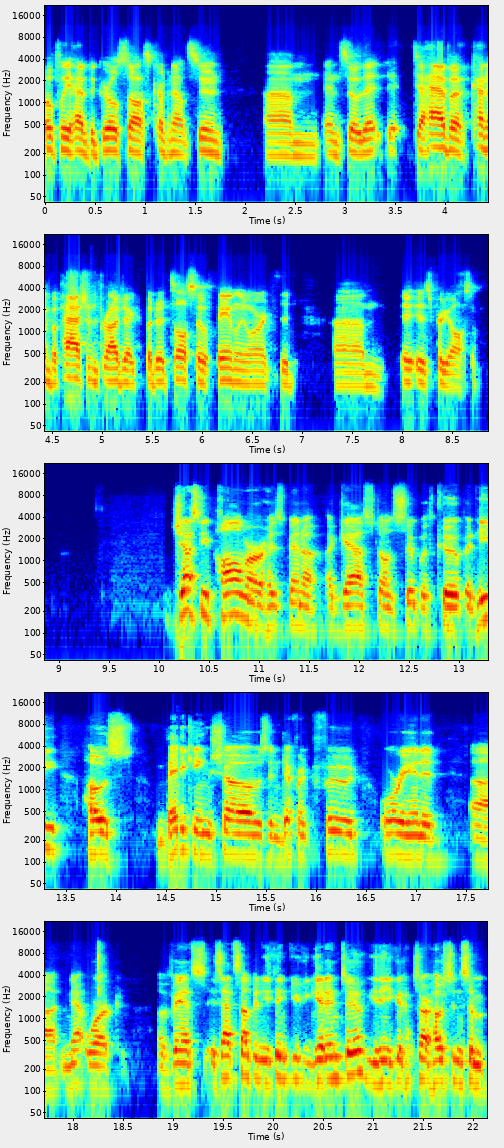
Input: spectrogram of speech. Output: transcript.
Hopefully, I have the girl sauce coming out soon. Um, and so that to have a kind of a passion project, but it's also family oriented, um, is pretty awesome. Jesse Palmer has been a, a, guest on Soup with Coop, and he hosts baking shows and different food oriented uh, network events. Is that something you think you could get into? You think you could start hosting some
